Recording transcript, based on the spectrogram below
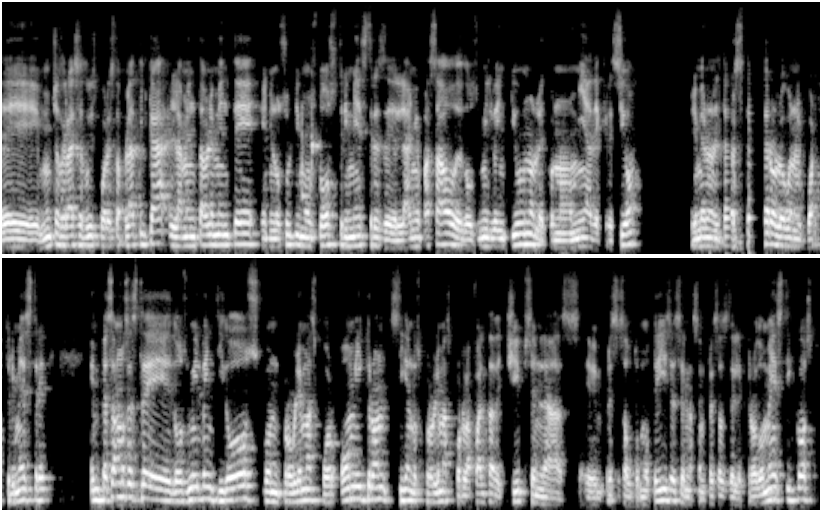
Eh, muchas gracias Luis por esta plática. Lamentablemente en los últimos dos trimestres del año pasado, de 2021, la economía decreció, primero en el tercero, luego en el cuarto trimestre. Empezamos este 2022 con problemas por Omicron, siguen los problemas por la falta de chips en las empresas automotrices, en las empresas de electrodomésticos.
